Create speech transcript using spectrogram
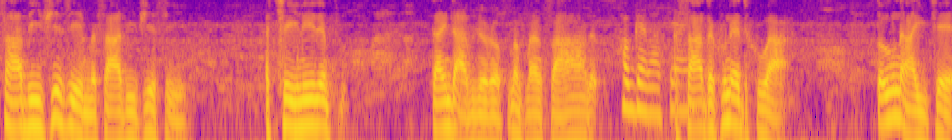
စာသည်ဖြစ်စေမစာသည်ဖြစ်စေအချိန်လေးနဲ့တိုင်းတာပြီးတော့မှန်မှန်စားလို့ဟုတ်ကဲ့ပါဆရာအစာတစ်ခုနဲ့တစ်ခုက3နာရီချက်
